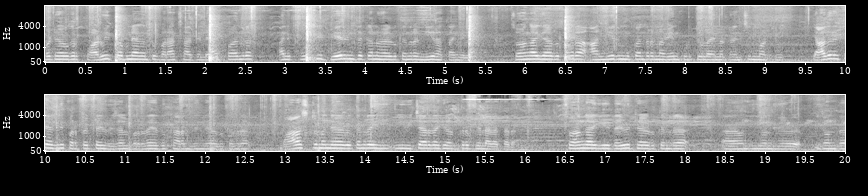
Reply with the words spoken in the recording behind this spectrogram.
ಬಟ್ ಹೇಳ್ಬೇಕಾದ್ರೆ ಪಾಡ್ವಿ ಕಬ್ನಾಗ ಅಂತೂ ಬರೋಕ್ಕೆ ಸಾಧ್ಯ ಇಲ್ಲ. ಯಾಕಪ್ಪ ಅಂದ್ರೆ ಅಲ್ಲಿ ಪೂರ್ತಿ ಬೇರಿನ ತಕ್ಕನು ಹೇಳ್ಬೇಕಂದ್ರೆ ನೀರು ಹತ್ತಂಗಿಲ್ಲ. ಸೊ ಹಾಗಾಗಿ ಹೇಳ್ಬೇಕಂದ್ರೆ ಆ ನೀರಿನ ಮುಖಾಂತರ ನಾವೇನು ಕೊಡ್ತೀವಲ್ಲ, ಇಲ್ಲ ಡ್ರೆಂಚಿಂಗ್ ಮಾಡ್ತೀವಿ. ಯಾವುದೇ ಆಗಲಿ ಪರ್ಫೆಕ್ಟಾಗಿ ರಿಸಲ್ಟ್ ಬರದೇ ಇದು ಕಾರಣದಿಂದ ಹೇಳ್ಬೇಕಂದ್ರೆ ಭಾಳಷ್ಟು ಮಂದಿ ಹೇಳ್ಬೇಕಂದ್ರೆ ಈ ಈ ವಿಚಾರದಾಗ ಹೇಳ್ಬೇಕಾದ್ರೆ ಫೇಲ್ ಆಗತ್ತಾರ. ಸೊ ಹಾಗಾಗಿ ದಯವಿಟ್ಟು ಹೇಳ್ಬೇಕಂದ್ರೆ ಒಂದು ಈ ಒಂದು, ಇದೊಂದು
